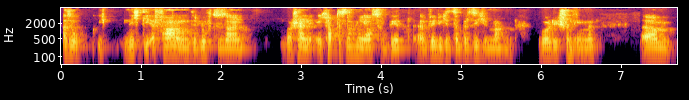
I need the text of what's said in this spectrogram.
also ich, nicht die Erfahrung in der Luft zu sein, wahrscheinlich, ich habe das noch nie ausprobiert, äh, will ich jetzt aber sicher machen, wollte ich schon mhm. immer. Ähm,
